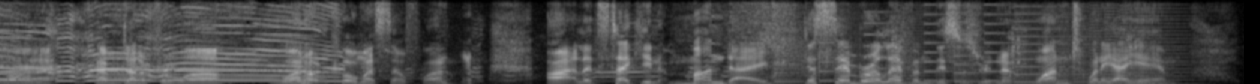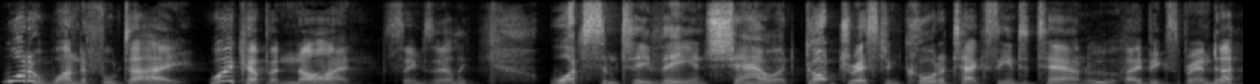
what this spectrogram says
Yeah, haven't done it for a while. Why not call myself one? All right, let's take in Monday, December 11. This was written at 1:20 a.m. What a wonderful day. Woke up at 9, seems early. Watched some TV and showered. Got dressed and caught a taxi into town. Ooh, hey big spender.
